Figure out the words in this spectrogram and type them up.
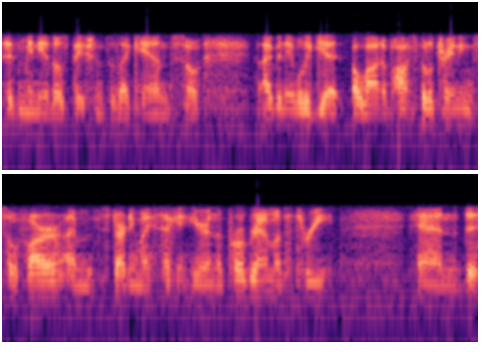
as many of those patients as I can. So I've been able to get a lot of hospital training so far. I'm starting my second year in the program of three. And this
